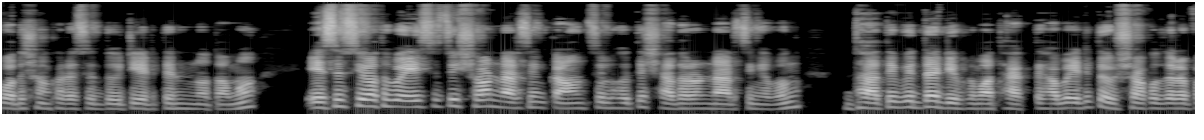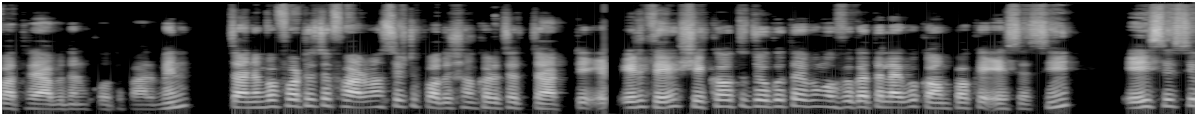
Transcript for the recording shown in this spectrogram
পদের সংখ্যা রয়েছে দুইটি। এটিতে ন্যূনতম এসএসসি অথবা এসএসসি সহ নার্সিং কাউন্সিল হইতে সাধারণ নার্সিং এবং ধাতুবিদ্যায় ডিপ্লোমা থাকতে হবে। এটিতেও সকল দলের পাত্রে আবেদন করতে পারবেন। চার নম্বর পদ হচ্ছে ফার্মাসিস্ট পদের সংখ্যা রয়েছে চারটি। এটিতে শিক্ষাগত যোগ্যতা এবং অভিজ্ঞতা লাগবে কমপক্ষে এসএসসি এইচএসসি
